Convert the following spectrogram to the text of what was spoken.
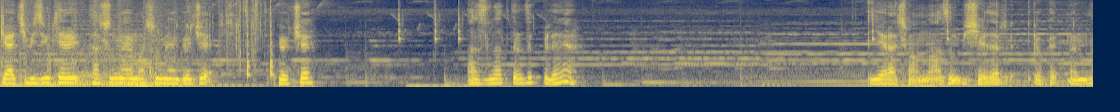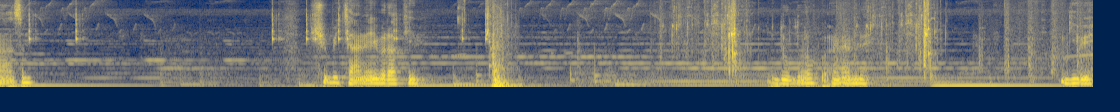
Gerçi bizimkileri taşınmaya maşınmaya göçe göçe hazırlattırdık bile ya. Yer açmam lazım. Bir şeyler yok etmem lazım. Şu bir taneyi bırakayım. Durdurup önemli. Gibi.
